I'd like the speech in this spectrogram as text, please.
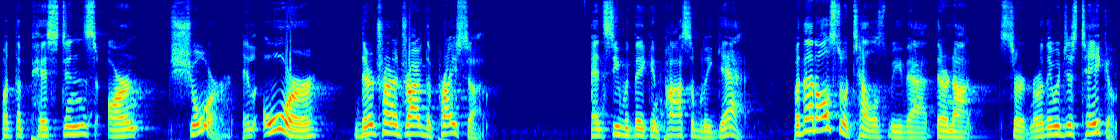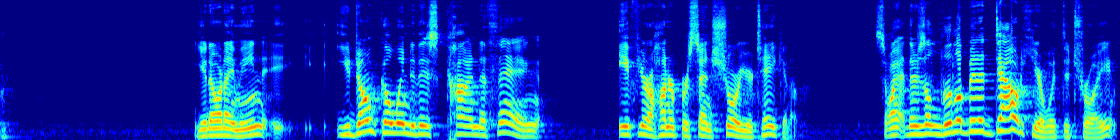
But the Pistons aren't sure, or they're trying to drive the price up and see what they can possibly get. But that also tells me that they're not certain, or they would just take him. You know what I mean? You don't go into this kind of thing if you're 100% sure you're taking them. So I, there's a little bit of doubt here with Detroit,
